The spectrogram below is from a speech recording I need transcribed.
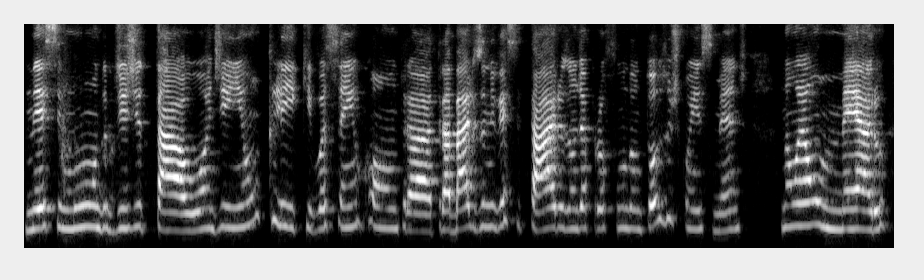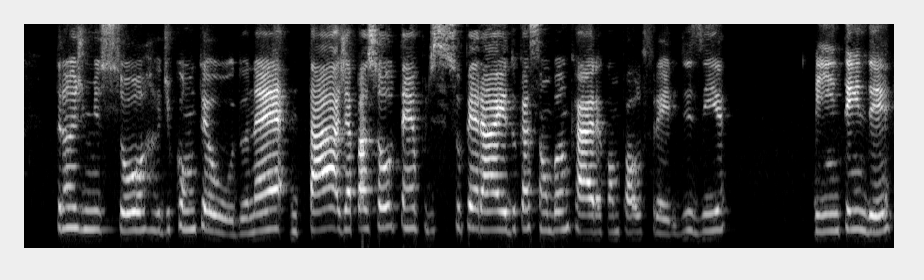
nesse mundo digital, onde em um clique você encontra trabalhos universitários onde aprofundam todos os conhecimentos, não é um mero transmissor de conteúdo, né? Tá, já passou o tempo de se superar a educação bancária, como Paulo Freire dizia, e entender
